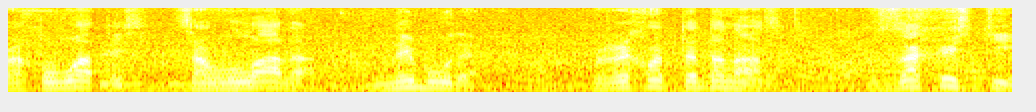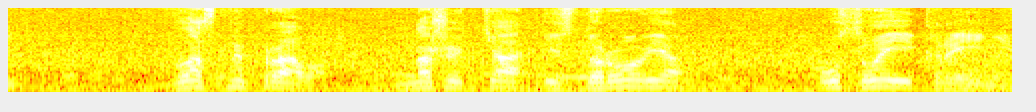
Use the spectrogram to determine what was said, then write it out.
рахуватись ця влада не буде. Приходьте до нас, захистіть власне право на життя і здоров'я у своїй країні.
